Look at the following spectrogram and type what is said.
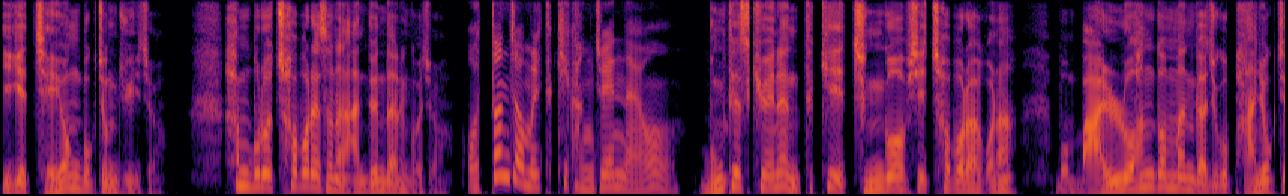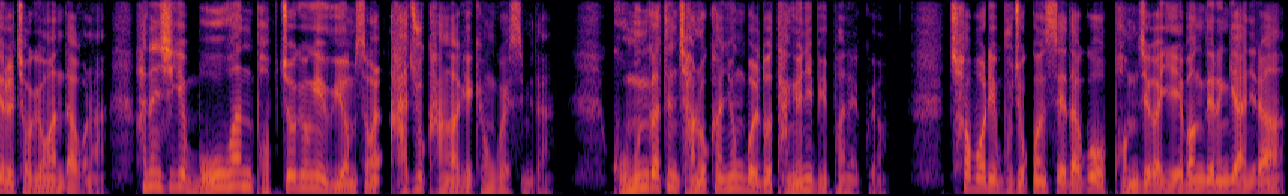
이게 재형복정주의죠. 함부로 처벌해서는 안 된다는 거죠. 어떤 점을 특히 강조했나요? 뭉테스큐에는 특히 증거 없이 처벌하거나 뭐 말로 한 것만 가지고 반역죄를 적용한다거나 하는 식의 모호한 법 적용의 위험성을 아주 강하게 경고했습니다. 고문 같은 잔혹한 형벌도 당연히 비판했고요. 처벌이 무조건 세다고 범죄가 예방되는 게 아니라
